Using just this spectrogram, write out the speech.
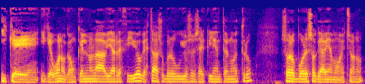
y que, y que bueno, que aunque él no las había recibido, que estaba súper orgulloso de ser cliente nuestro, solo por eso que habíamos hecho, ¿no?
